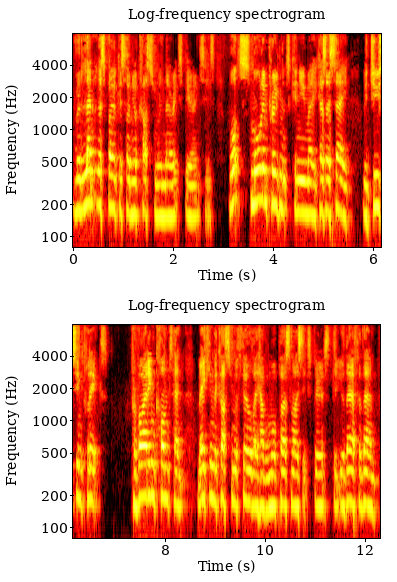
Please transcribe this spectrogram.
relentless focus on your customer and their experiences. What small improvements can you make? As I say, reducing clicks, providing content, making the customer feel they have a more personalized experience, that you're there for them.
